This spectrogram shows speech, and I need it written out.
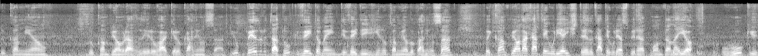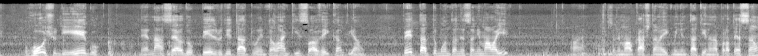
do caminhão do campeão brasileiro, o vaqueiro Carlinhos Santos. E o Pedro Tatu, que veio também veio dirigindo o caminhão do Carlinhos Santos, foi campeão da categoria estrela, categoria aspirante, montando aí, ó, o Hulk Roxo Diego, né, na cela do Pedro de Tatu. Então aqui só veio campeão. Pedro Tatu montando esse animal aí, esse animal castanho aí que o menino tá tirando a proteção,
